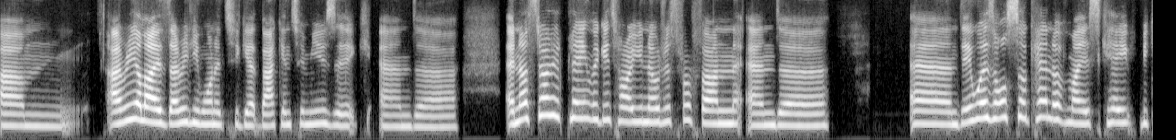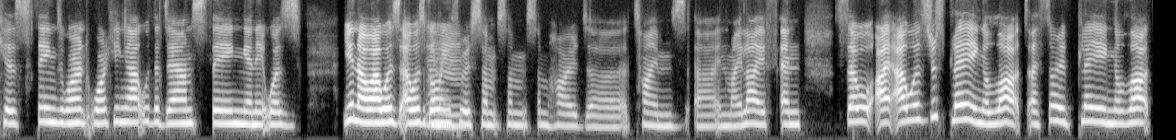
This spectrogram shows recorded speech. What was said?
um I realized I really wanted to get back into music, and uh, and I started playing the guitar, you know, just for fun, and uh, and it was also kind of my escape because things weren't working out with the dance thing, and it was, you know, I was I was going Mhm. through some some some hard uh, times uh, in my life, and so I I was just playing a lot. I started playing a lot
